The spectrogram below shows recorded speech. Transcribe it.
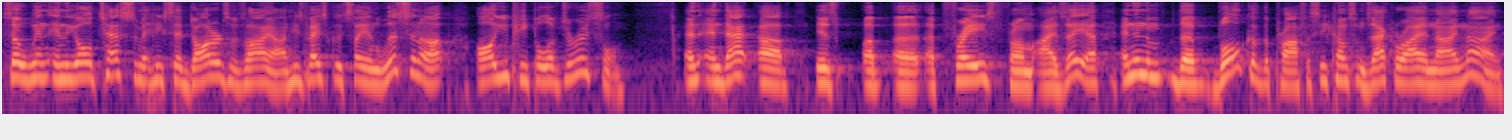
So when in the Old Testament he said, daughters of Zion, he's basically saying, listen up, all you people of Jerusalem. And, and that uh, is a, a, a, phrase from Isaiah. And then the, the bulk of the prophecy comes from Zechariah 9 9.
